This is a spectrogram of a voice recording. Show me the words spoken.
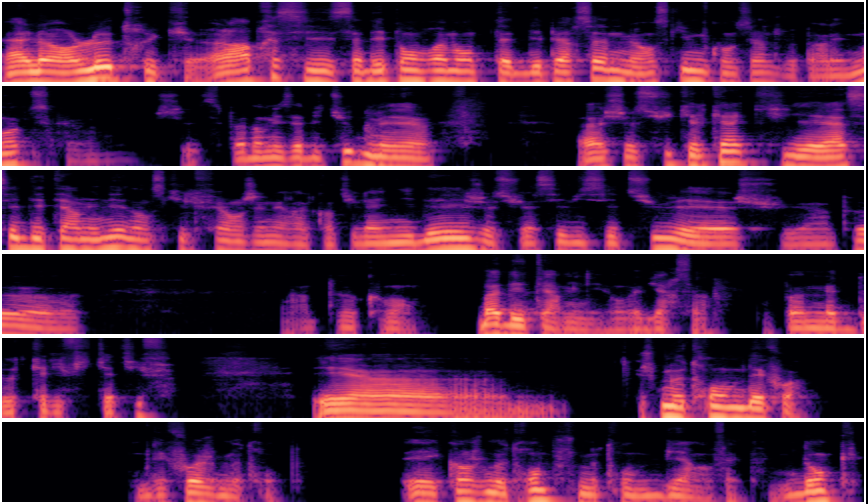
Alors, le truc. Alors, après, ça dépend vraiment peut-être des personnes, mais en ce qui me concerne, je veux parler de moi, parce que ce n'est pas dans mes habitudes, mais euh, je suis quelqu'un qui est assez déterminé dans ce qu'il fait en général. Quand il a une idée, je suis assez vissé dessus et je suis un peu, euh, un peu comment Bah, déterminé, on va dire ça, pour pas me mettre d'autres qualificatifs. Et euh, je me trompe des fois. Des fois, je me trompe. Et quand je me trompe, je me trompe bien, en fait. Donc,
